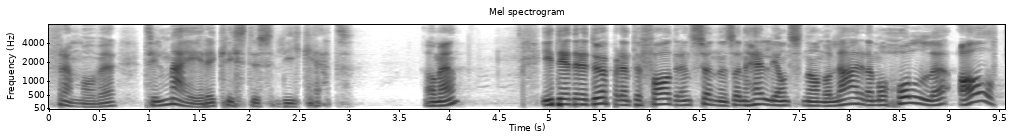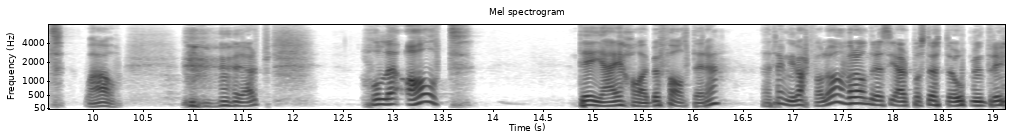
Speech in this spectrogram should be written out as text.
fremover til mer Kristus-likhet. Amen. Idet dere døper dem til Faderens, Sønnens og Den hellige ånds navn og lærer dem å holde alt Wow. Hjelp. Holde alt det jeg har befalt dere. Der trenger vi i hvert fall hverandres hjelp og støtte og oppmuntring.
